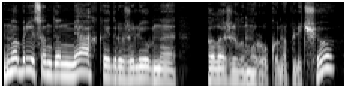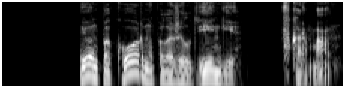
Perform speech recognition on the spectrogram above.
но Бриссенден мягко и дружелюбно положил ему руку на плечо, и он покорно положил деньги в карман.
